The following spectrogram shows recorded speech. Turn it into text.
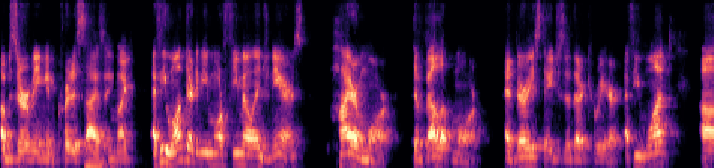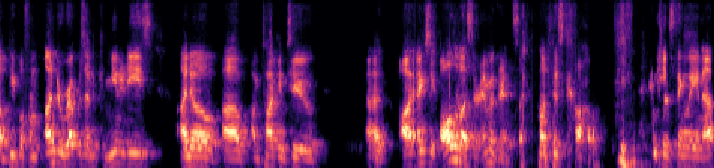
observing and criticizing. Like if you want there to be more female engineers, hire more, develop more at various stages of their career. If you want uh, people from underrepresented communities, I know uh, I'm talking to uh, actually all of us are immigrants on this call interestingly enough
